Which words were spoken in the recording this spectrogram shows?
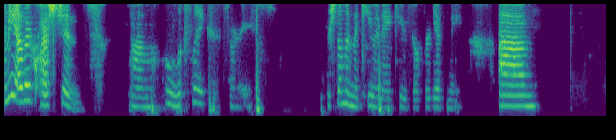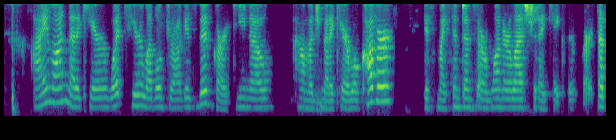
Any other questions? Um, oh, looks like, sorry. There's some in the Q and A too, so forgive me. Um, I am on Medicare. What tier level drug is Vyvgart? Do you know how much Medicare will cover? If my symptoms are one or less, should I take Vyvgart? That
